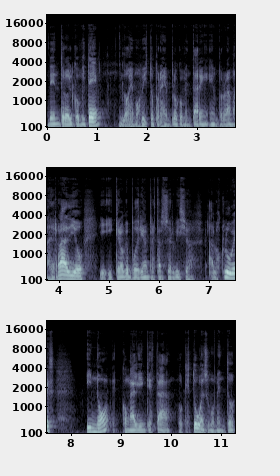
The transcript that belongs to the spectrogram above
dentro del comité. Los hemos visto, por ejemplo, comentar en, en programas de radio y, y creo que podrían prestar servicios a los clubes y no con alguien que está o que estuvo en su momento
